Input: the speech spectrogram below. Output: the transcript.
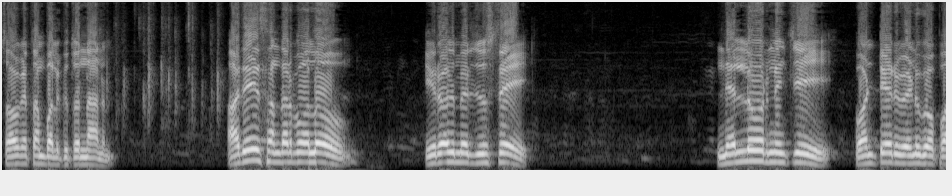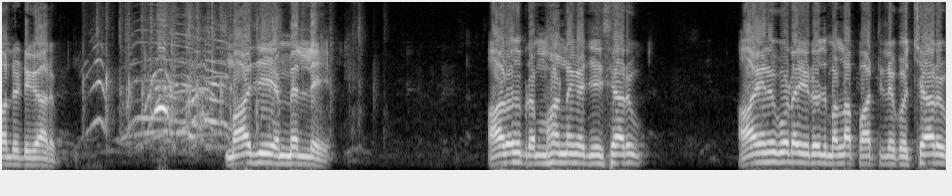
స్వాగతం పలుకుతున్నాను. అదే సందర్భంలో ఈరోజు మీరు చూస్తే నెల్లూరు నుంచి వంటేరు వేణుగోపాల్ రెడ్డి గారు మాజీ ఎమ్మెల్యే. ఆ రోజు బ్రహ్మాండంగా చేశారు. ఆయన కూడా ఈరోజు మళ్ళా పార్టీలోకి వచ్చారు.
